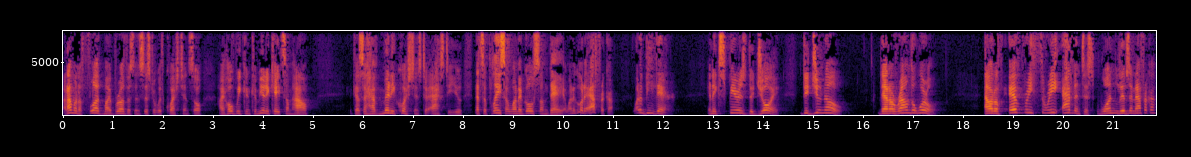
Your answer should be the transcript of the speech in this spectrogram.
And I'm going to flood my brothers and sisters with questions, so I hope we can communicate somehow because I have many questions to ask to you. That's a place I want to go someday. I want to go to Africa. Want to be there and experience the joy. Did you know that around the world, out of every three Adventists, one lives in Africa?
